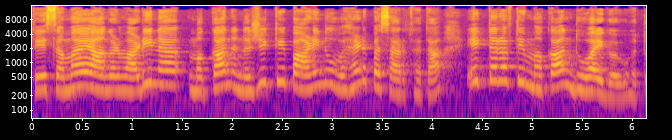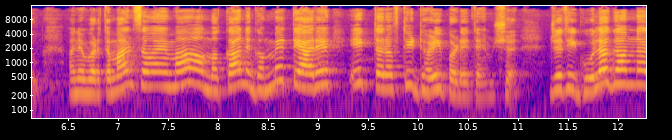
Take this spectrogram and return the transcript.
તે સમયે આંગણવાડીના મકાન નજીકથી પાણીનું વહેણ પસાર થતાં એક તરફથી મકાન ધોવાઈ ગયું હતું અને વર્તમાન સમયમાં આ મકાન ગમે ત્યારે એક તરફથી ઢળી પડે તેમ છે. જેથી ગોલા ગામના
